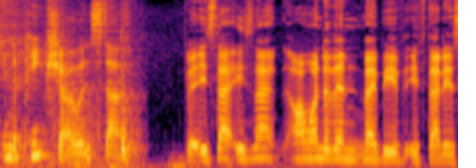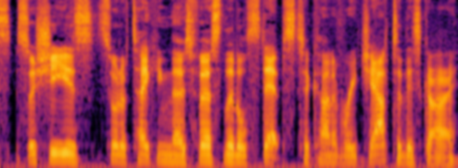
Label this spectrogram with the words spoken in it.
in the peep show and stuff. But is that is that? I wonder then maybe if, if that is so she is sort of taking those first little steps to kind of reach out to this guy,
